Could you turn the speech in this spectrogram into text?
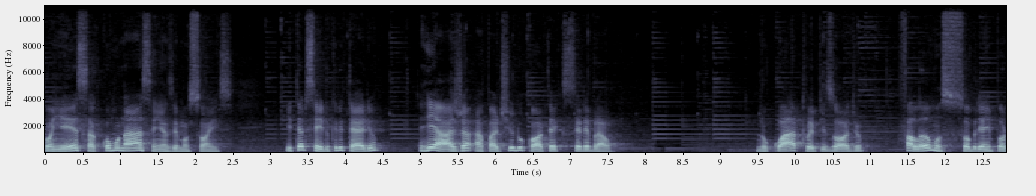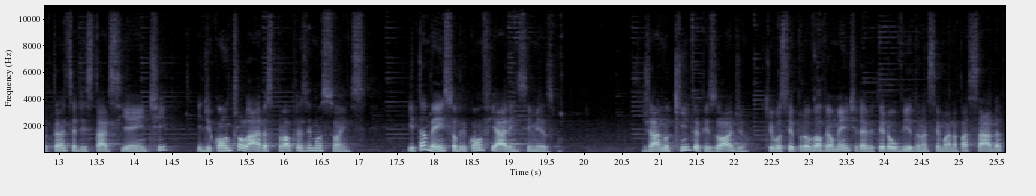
conheça como nascem as emoções. E terceiro critério, reaja a partir do córtex cerebral. No quarto episódio, falamos sobre a importância de estar ciente e de controlar as próprias emoções e também sobre confiar em si mesmo. Já no quinto episódio, que você provavelmente deve ter ouvido na semana passada,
